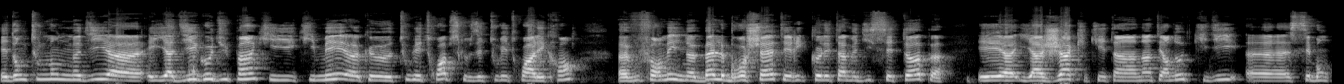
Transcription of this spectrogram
Et donc tout le monde me dit, euh, et il y a Diego Dupin qui, qui met euh, que tous les trois, parce que vous êtes tous les trois à l'écran, euh, vous formez une belle brochette. Eric Coletta me dit c'est top. Et il y a Jacques qui est un internaute qui dit c'est bon.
